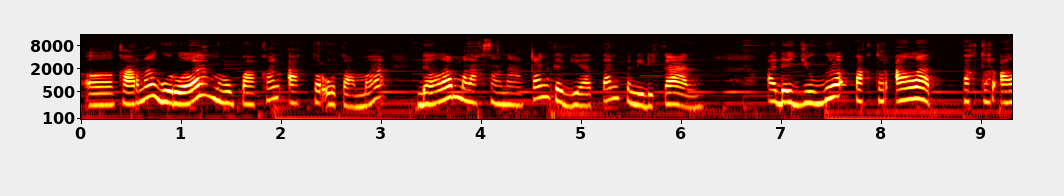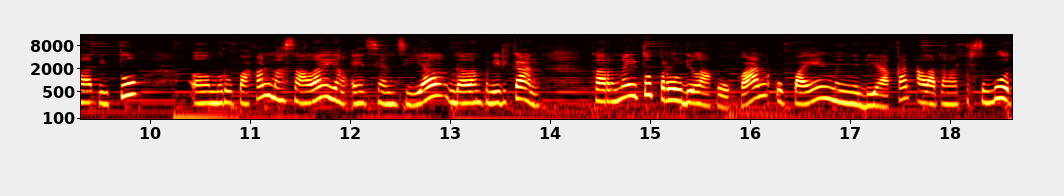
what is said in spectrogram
E, karena gurulah merupakan aktor utama dalam melaksanakan kegiatan pendidikan. Ada juga faktor alat. Faktor alat itu e, merupakan masalah yang esensial dalam pendidikan karena itu perlu dilakukan upaya menyediakan alat-alat tersebut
